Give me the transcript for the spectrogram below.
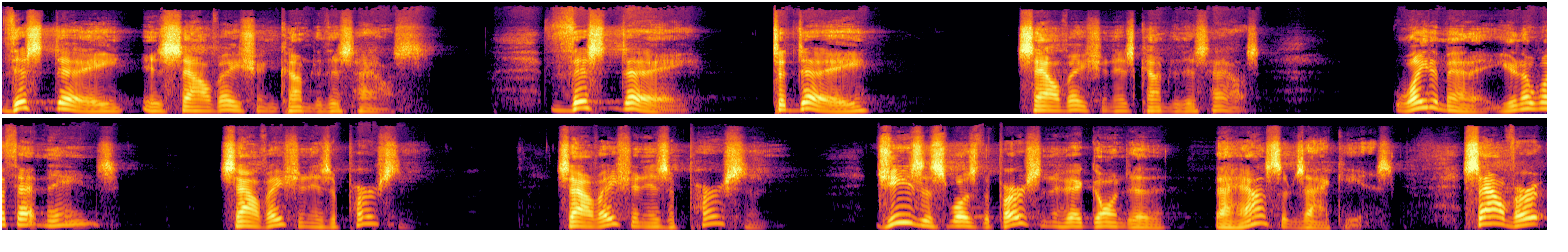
This day is salvation come to this house. This day, today, salvation has come to this house. Wait a minute. You know what that means? Salvation is a person. Salvation is a person. Jesus was the person who had gone to the house of Zacchaeus. Salver,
